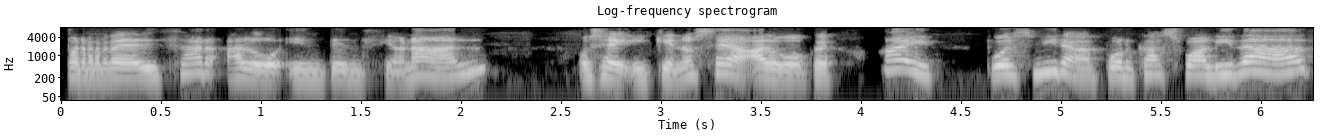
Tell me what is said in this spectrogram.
para realizar algo intencional, o sea, y que no sea algo que, ay, pues mira, por casualidad,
